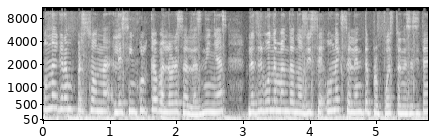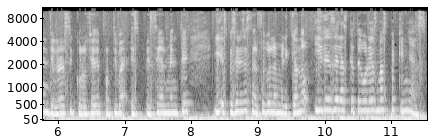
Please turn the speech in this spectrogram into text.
Una gran persona les inculca valores a las niñas. La tribuna Manda nos dice, una excelente propuesta. Necesitan integrar psicología deportiva especialmente y especialistas en el fútbol americano y desde las categorías más pequeñas.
